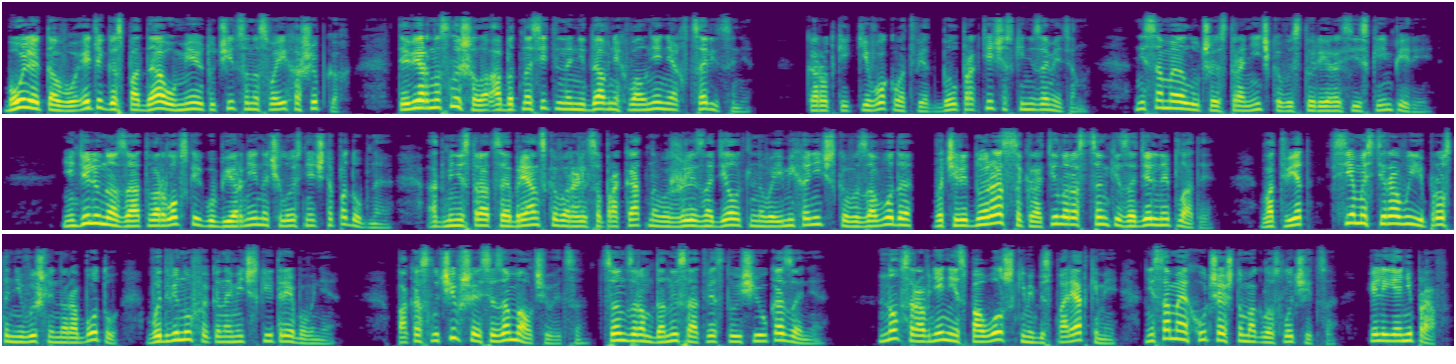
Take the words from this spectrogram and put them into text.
Более того, эти господа умеют учиться на своих ошибках. Ты верно слышала об относительно недавних волнениях в Царицыне? Короткий кивок в ответ был практически незаметен. Не самая лучшая страничка в истории Российской империи. Неделю назад в Орловской губернии началось нечто подобное. Администрация Брянского рельсопрокатного, железноделательного и механического завода в очередной раз сократила расценки за отдельные платы. В ответ все мастеровые просто не вышли на работу, выдвинув экономические требования. Пока случившееся замалчивается, цензорам даны соответствующие указания. Но в сравнении с поволжскими беспорядками не самое худшее, что могло случиться. Или я не прав?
